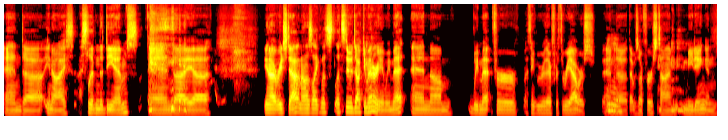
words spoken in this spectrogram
and uh, you know I, I slid in the DMs and I uh, you know I reached out and I was like let's let's do a documentary and we met and um, we met for I think we were there for three hours and mm-hmm. uh, that was our first time meeting and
